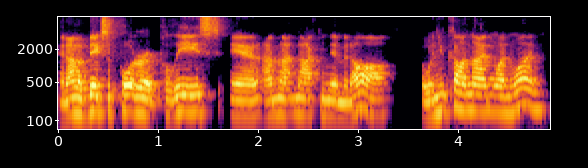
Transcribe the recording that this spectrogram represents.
And I'm a big supporter of police, and I'm not knocking them at all. But when you call 911,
